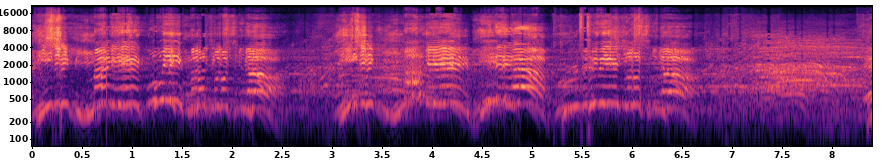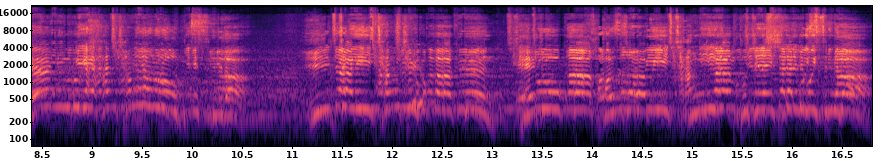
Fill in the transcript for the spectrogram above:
22만 개의 꿈이 무너진 것입니다. 22만 개의 미래가 불투명해진 것입니다. 대한민국의 한 청년으로 묻겠습니다. 일자리 창출 효과가 큰 제조업과 건설업이 장기간 부진에 시달리고 있습니다.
